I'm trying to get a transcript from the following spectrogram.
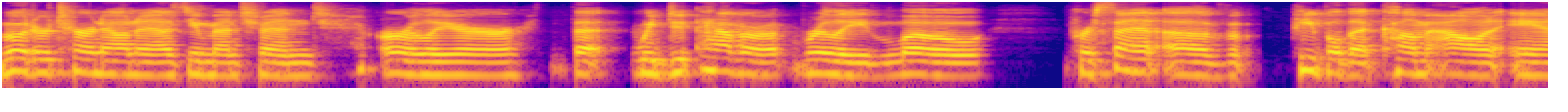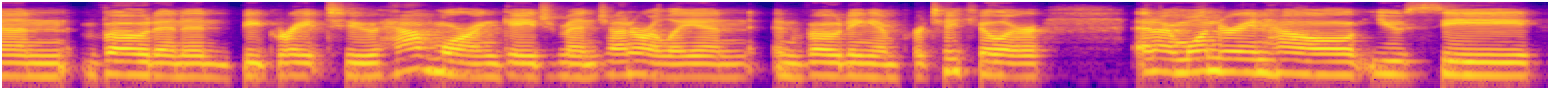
voter turnout. And as you mentioned earlier, that we do have a really low percent of people that come out and vote, and it'd be great to have more engagement generally in, in voting in particular. And I'm wondering how you see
